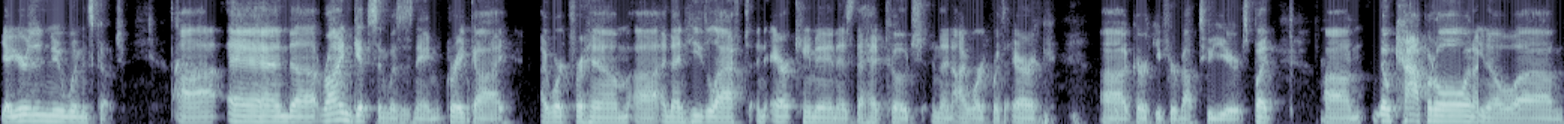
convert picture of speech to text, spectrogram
yeah, you're the new women's coach. Uh, and uh, Ryan Gibson was his name. Great guy. I worked for him, uh, and then he left, and Eric came in as the head coach, and then I worked with Eric uh, Gerke for about two years. But um, no capital, and you know, um,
